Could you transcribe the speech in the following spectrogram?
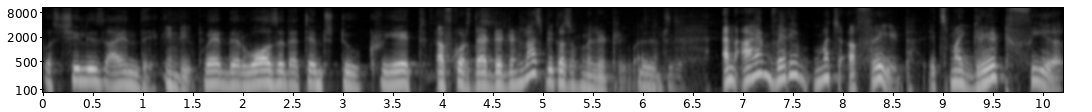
was Chile's Allende. Indeed. Where there was an attempt to create. Of course, that didn't last because of military violence. Military. And I am very much afraid, it's my great fear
